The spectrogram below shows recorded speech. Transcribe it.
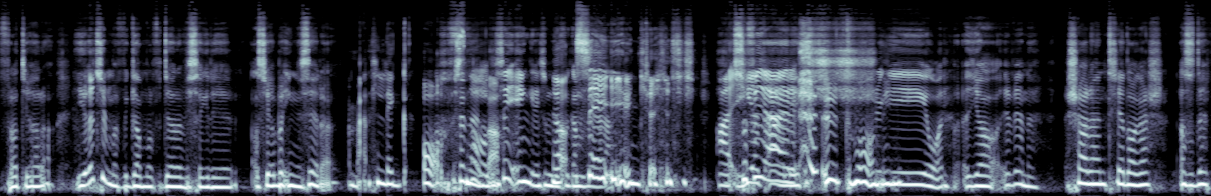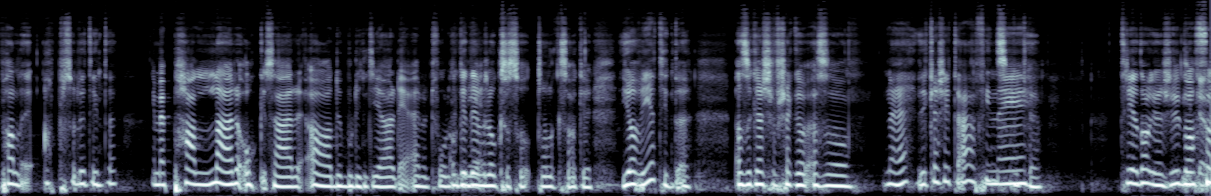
för att göra. Jag är till och med för gammal för att göra vissa grejer. Alltså jag bara inser det. Men lägg av, För snälla. vad? Säg en grej som du är Ja, för gammal säg en grej. Nej, Sofia är Utmaning. 20 år. jag, jag vet inte. Köra en tre dagars. Alltså det pallar jag absolut inte. Ja, men pallar och så här, ja du borde inte göra det. Är väl två olika Okej det är väl också så, två olika saker. Jag vet inte. Alltså kanske försöka, alltså nej det kanske inte är, finns så Nej. mycket. Tre dagars. Du är bara kanske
